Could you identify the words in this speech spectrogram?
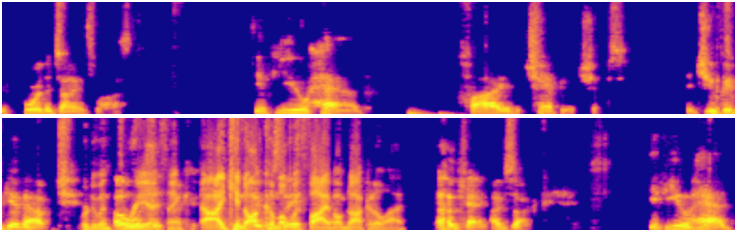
before the Giants lost, if you had five championships that you could give out, to, We're doing Oh, three, was I it- think. I cannot come up with five. I'm not gonna lie. okay, I'm sorry. If you had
